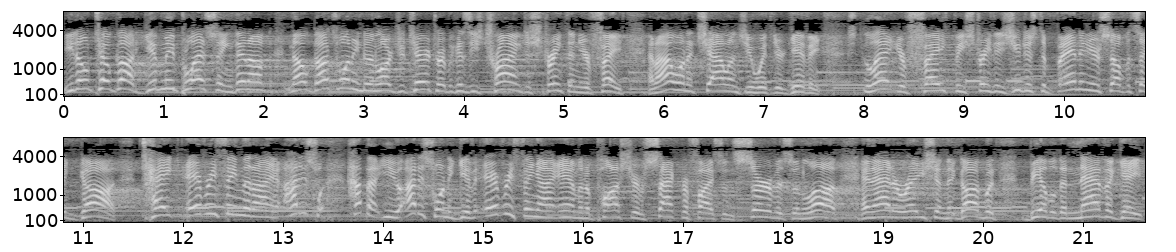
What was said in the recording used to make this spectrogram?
You don't tell God, give me blessing, then I'll. No, God's wanting to enlarge your territory because He's trying to strengthen your faith. And I want to challenge you with your giving. Let your faith be strengthened as you just abandon yourself and say, God, take everything that I am. I just, how about you? I just want to give everything I am in a posture of sacrifice and service and love and adoration that God would be able to navigate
